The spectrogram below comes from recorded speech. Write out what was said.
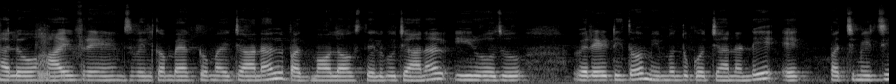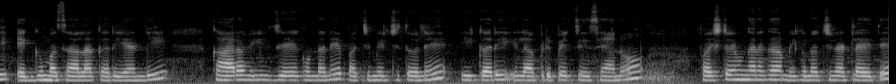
Hello hi friends. Welcome back to my channel Padmalogs Telugu channel. ఈరోజు వెరైటీతో మీ ముందుకు వచ్చానండి. ఎగ్ పచ్చిమిర్చి ఎగ్ మసాలా కర్రీ అండి. కారం యూజ్ చేయకుండానే పచ్చిమిర్చితోనే ఈ కర్రీ ఇలా ప్రిపేర్ చేశాను. ఫస్ట్ టైం కనుక మీకు నచ్చినట్లయితే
